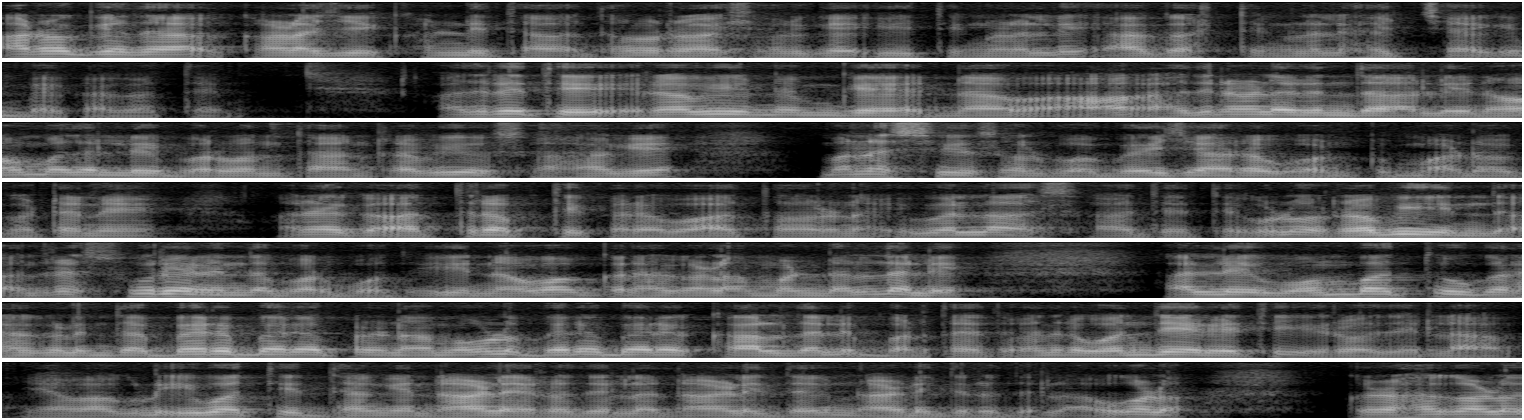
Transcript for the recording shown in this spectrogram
ಆರೋಗ್ಯದ ಕಾಳಜಿ ಖಂಡಿತ ಧನುರಾಶಿಯವರಿಗೆ ಈ ತಿಂಗಳಲ್ಲಿ, ಆಗಸ್ಟ್ ತಿಂಗಳಲ್ಲಿ ಹೆಚ್ಚಾಗಿ ಬೇಕಾಗುತ್ತೆ. ಅದೇ ರೀತಿ ರವಿ ನಿಮಗೆ ನಾವು ಹದಿನೇಳರಿಂದ ಅಲ್ಲಿ ನವಮದಲ್ಲಿ ಬರುವಂತಹ ರವಿಯು ಸಹ ಹಾಗೆ ಮನಸ್ಸಿಗೆ ಸ್ವಲ್ಪ ಬೇಜಾರು ಉಂಟು ಮಾಡೋ ಘಟನೆ, ಅನೇಕ ಅತೃಪ್ತಿಕರ ವಾತಾವರಣ ಇವೆಲ್ಲ ಸಾಧ್ಯತೆಗಳು ರವಿಯಿಂದ ಅಂದರೆ ಸೂರ್ಯನಿಂದ ಬರ್ಬೋದು. ಈ ನವಗ್ರಹಗಳ ಮಂಡಲದಲ್ಲಿ ಅಲ್ಲಿ ಒಂಬತ್ತು ಗ್ರಹಗಳಿಂದ ಬೇರೆ ಬೇರೆ ಪರಿಣಾಮಗಳು ಬೇರೆ ಬೇರೆ ಕಾಲದಲ್ಲಿ ಬರ್ತಾಯಿತ್ತು ಅಂದರೆ ಒಂದೇ ರೀತಿ ಇರೋದಿಲ್ಲ. ಯಾವಾಗಲೂ ಇವತ್ತಿದ್ದಂಗೆ ನಾಳೆ ಇರೋದಿಲ್ಲ, ನಾಳಿದ್ದಂಗೆ ನಾಡಿದ್ದಿರೋದಿಲ್ಲ ಅವುಗಳು ಗ್ರಹಗಳು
